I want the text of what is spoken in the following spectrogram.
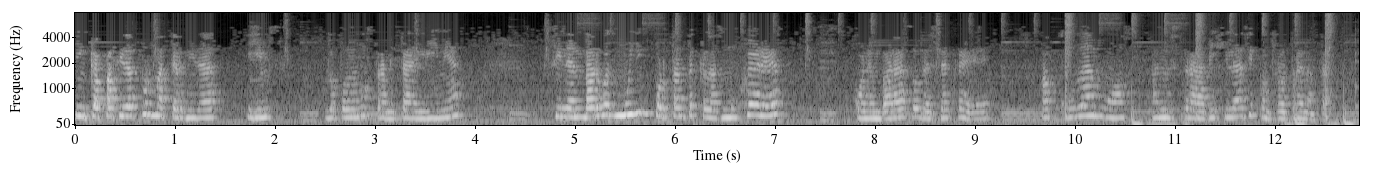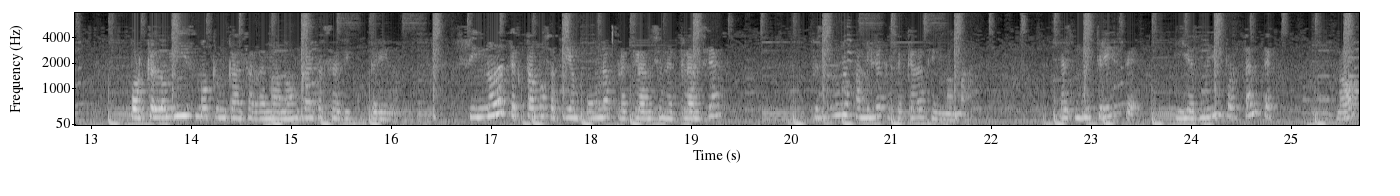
incapacidad por maternidad IMSS, lo podemos tramitar en línea. Sin embargo, es muy importante que las mujeres con embarazo de CFE acudamos a nuestra vigilancia y control prenatal. Porque lo mismo que un cáncer de mama, un cáncer cervicuterino, si no detectamos a tiempo una preeclampsia, una eclampsia, pues es una familia que se queda sin mamá. Es muy triste y es muy importante, ¿no?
